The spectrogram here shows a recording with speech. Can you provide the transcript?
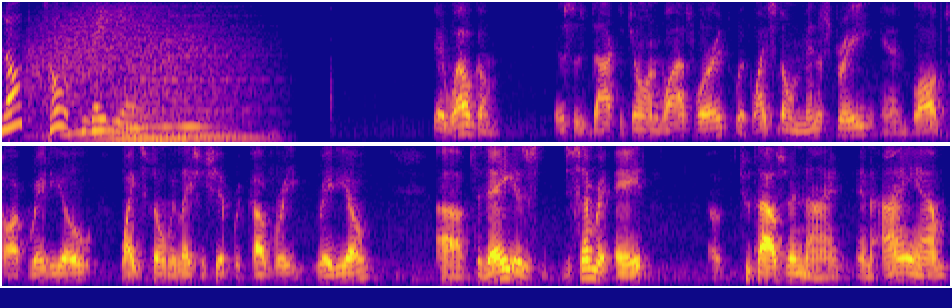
Blog Talk Radio. Okay, welcome. This is Dr. John Wadsworth with Whitestone Ministry and Blog Talk Radio, Whitestone Relationship Recovery Radio. Uh, today is December 8th of 2009, and I am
